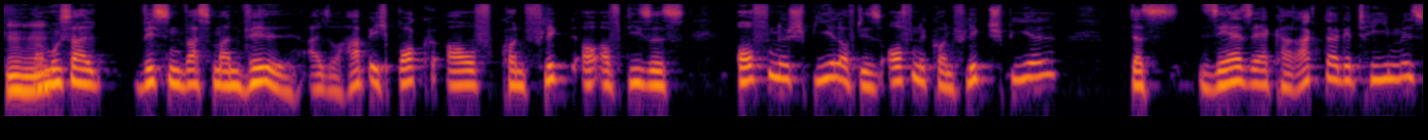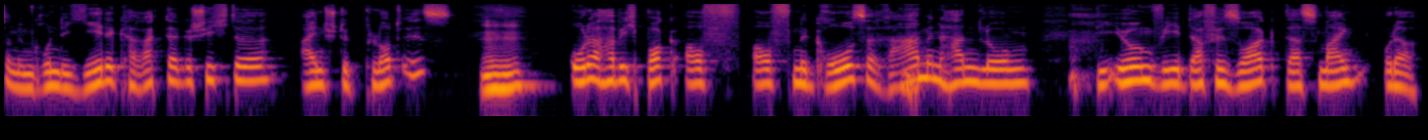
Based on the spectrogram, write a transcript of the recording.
Mhm. Man muss halt wissen, was man will. Also habe ich Bock auf Konflikt, auf dieses offene Spiel, auf dieses offene Konfliktspiel, das sehr, sehr charaktergetrieben ist und im Grunde jede Charaktergeschichte ein Stück Plot ist. Mhm. Oder habe ich Bock auf, auf eine große Rahmenhandlung, die irgendwie dafür sorgt, dass mein, oder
